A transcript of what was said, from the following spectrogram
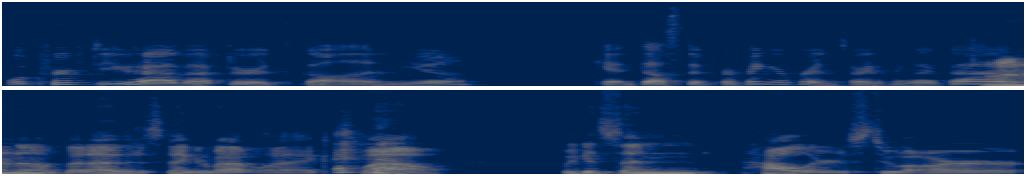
what proof do you have after it's gone, you know? Can't dust it for fingerprints or anything like that. I don't know, but I was just thinking about like, wow, we could send howlers to our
